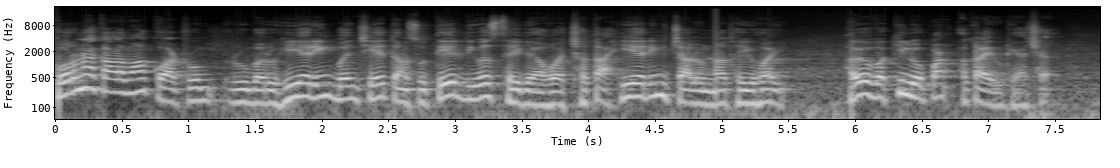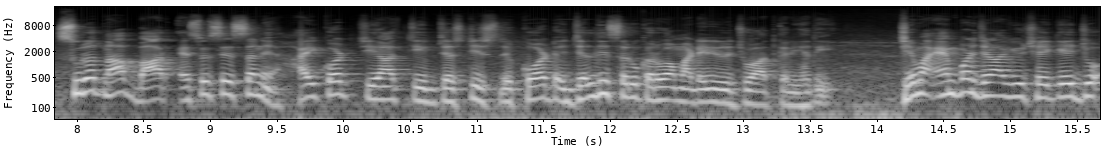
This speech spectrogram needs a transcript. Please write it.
કોરોના કાળમાં કોર્ટરૂમ રૂબરૂ હિયરિંગ છે ત્રણસો તેર દિવસ થઈ ગયા હોવા છતાં હિયરિંગ ચાલુ ન થયું હોય. હવે વકીલો પણ અકળાઈ ઉઠ્યા છે. સુરતના બાર એસોસિએશને હાઈકોર્ટ જ્યાં ચીફ જસ્ટિસ કોર્ટ જલ્દી શરૂ કરવા માટેની રજૂઆત કરી હતી. જેમાં એમ પણ જણાવ્યું છે કે જો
